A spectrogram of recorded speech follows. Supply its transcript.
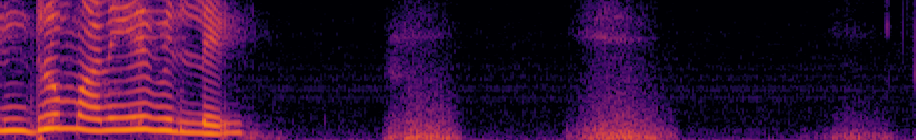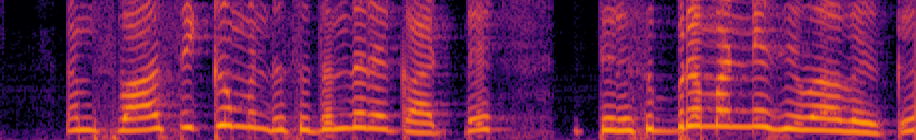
என்றும் அணையவில்லை. நம் சுவாசிக்கும் இந்த சுதந்திர காட்டு திரு சுப்பிரமணிய சிவாவிற்கு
